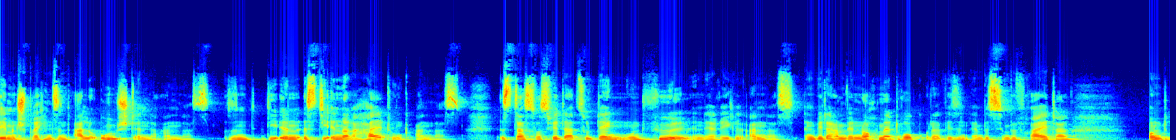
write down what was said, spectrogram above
Dementsprechend sind alle Umstände anders. Sind die, ist die innere Haltung anders. Ist das, was wir dazu denken und fühlen, in der Regel anders. Entweder haben wir noch mehr Druck oder wir sind ein bisschen befreiter. Und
